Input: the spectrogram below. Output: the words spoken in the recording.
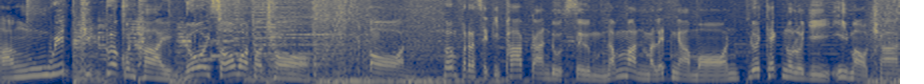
ลังวิทย์คิดเพื่อคนไทย โดย สวทช ตอนเพิ่มประสิทธิภาพการดูดซึมน้ำมันเมล็ดงามอน ด้วยเทคโนโลยี Emulsion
